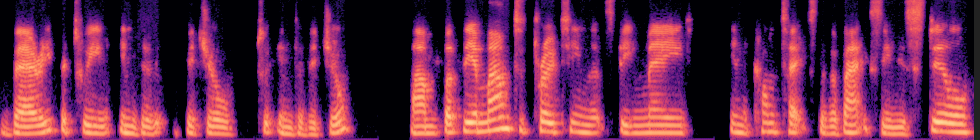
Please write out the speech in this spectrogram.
vary between individual to individual. Um, but the amount of protein that's being made in the context of a vaccine is still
